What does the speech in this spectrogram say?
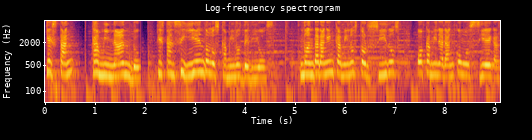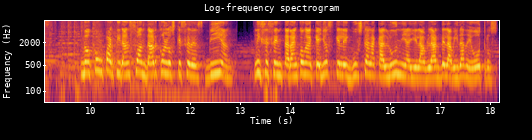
que están caminando, que están siguiendo los caminos de Dios. No andarán en caminos torcidos o caminarán como ciegas, no compartirán su andar con los que se desvían, ni se sentarán con aquellos que les gusta la calumnia y el hablar de la vida de otros,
